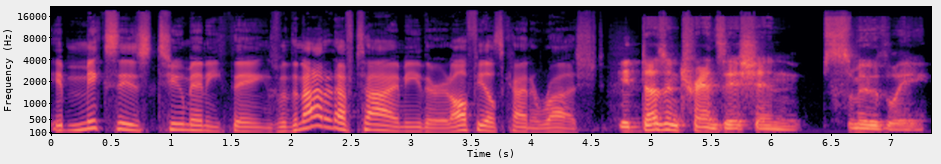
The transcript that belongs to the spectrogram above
it mixes too many things with not enough time either. It all feels kind of rushed. It doesn't transition smoothly.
